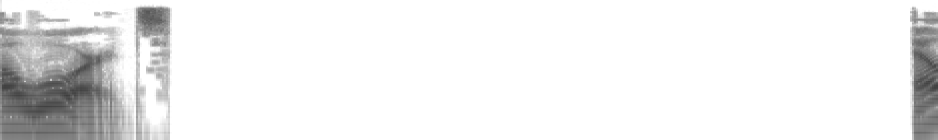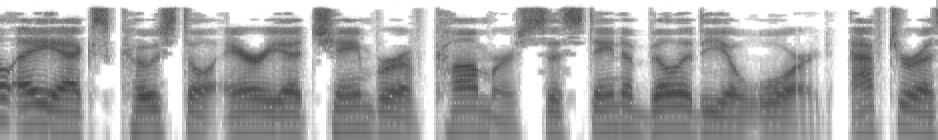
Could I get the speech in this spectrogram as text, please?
Awards. LAX Coastal Area Chamber of Commerce Sustainability Award, after a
